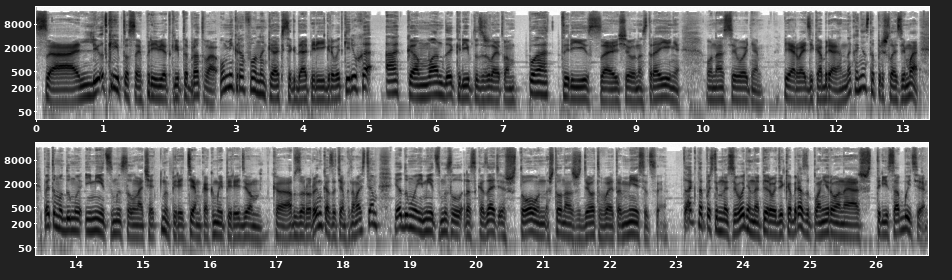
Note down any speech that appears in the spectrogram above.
Салют, Криптусы! Привет, Крипто братва! У микрофона, как всегда, переигрывает Кирюха, а команда Криптус желает вам потрясающего настроения. У нас сегодня 1 декабря. Наконец-то пришла зима, поэтому, думаю, имеет смысл начать, ну, перед тем, как мы перейдем к обзору рынка, а затем к новостям, я думаю, имеет смысл рассказать, что, он, что нас ждет в этом месяце. Так, допустим, на сегодня, на 1 декабря, запланировано аж три события.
